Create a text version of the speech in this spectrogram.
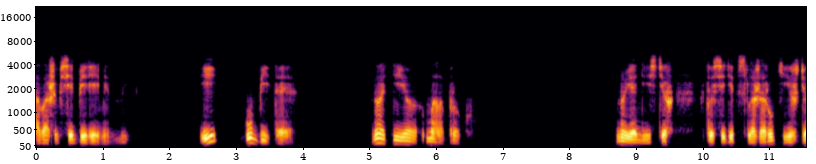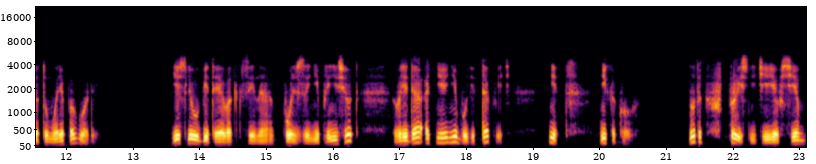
а ваши все беременны. И убитая, но от нее мало проку. Но я не из тех, кто сидит сложа руки и ждет у моря погоды. Если убитая вакцина пользы не принесет, вреда от нее не будет, так ведь? Нет, никакого. Ну так впрысните ее всем,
